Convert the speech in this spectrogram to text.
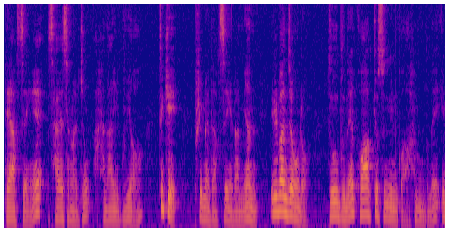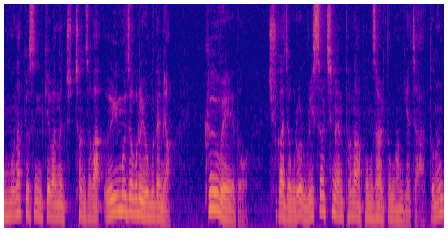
대학생의 사회생활 중 하나이고요. 특히 premed 학생이라면 일반적으로 두 분의 과학 교수님과 한 분의 인문학 교수님께 받는 추천서가 의무적으로 요구되며 그 외에도 추가적으로 리서치 멘토나 봉사활동 관계자 또는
